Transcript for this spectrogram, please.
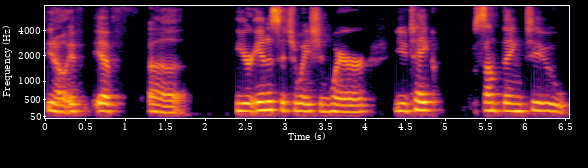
you know if if uh, you're in a situation where you take something to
